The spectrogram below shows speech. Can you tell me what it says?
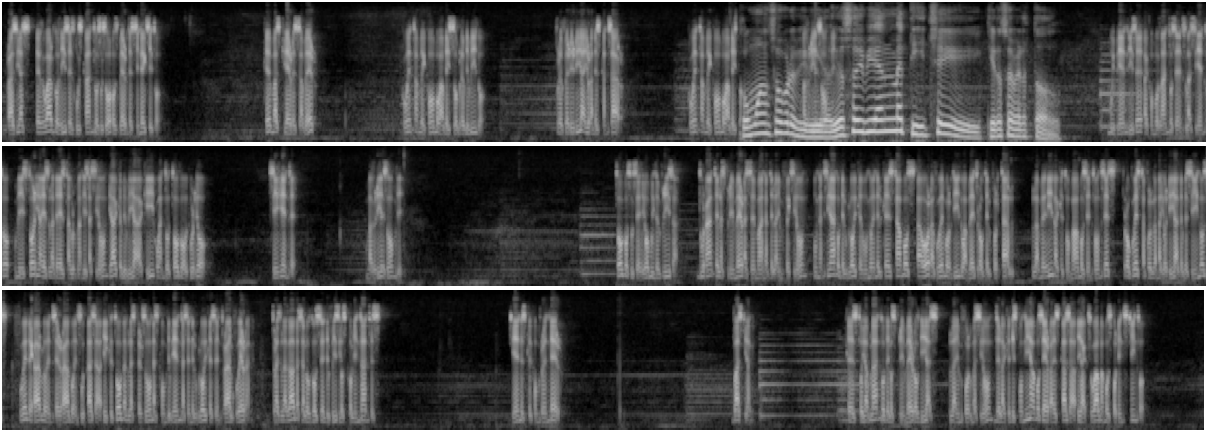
Gracias, Eduardo dices buscando sus ojos verdes sin éxito. ¿Qué más quieres saber? Cuéntame cómo habéis sobrevivido. Preferiría ir a descansar. Cuéntame cómo habéis... ¿Cómo han sobrevivido? Yo soy bien metiche y quiero saber todo. Muy bien, dice, acomodándose en su asiento. Mi historia es la de esta organización, ya que vivía aquí cuando todo ocurrió. Siguiente. Madrid zombie. Todo sucedió muy deprisa. Durante las primeras semanas de la infección, un anciano del bloque 1 en el que estamos ahora fue mordido a metros del portal. La medida que tomamos entonces, propuesta por la mayoría de vecinos, fue dejarlo encerrado en su casa y que todas las personas convivientes en el bloque central fueran trasladadas a los dos edificios colindantes. Tienes que comprender. Bastian. Te estoy hablando de los primeros días. La información de la que disponíamos era escasa y actuábamos por instinto.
